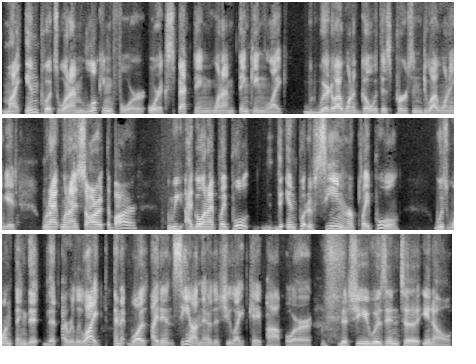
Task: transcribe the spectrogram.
my inputs what i'm looking for or expecting when i'm thinking like where do i want to go with this person do i want to engage when i when i saw her at the bar we I go and I play pool. The input of seeing her play pool was one thing that that I really liked, and it was I didn't see on there that she liked K-pop or that she was into you know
